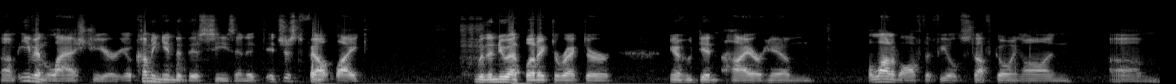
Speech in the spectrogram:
Um, even last year, you know, coming into this season, it, it just felt like with a new athletic director, you know, who didn't hire him, a lot of off the field stuff going on. Um,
